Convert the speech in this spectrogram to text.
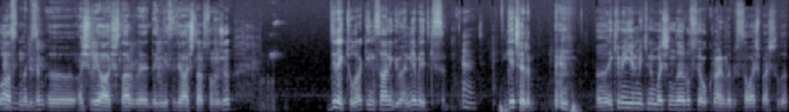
Bu aslında bizim e, aşırı yağışlar ve dengesiz yağışlar sonucu direkt olarak insani güvenliğe bir etkisi. Evet. Geçelim. Ee, 2022'nin başında Rusya-Ukrayna'da bir savaş başladı.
